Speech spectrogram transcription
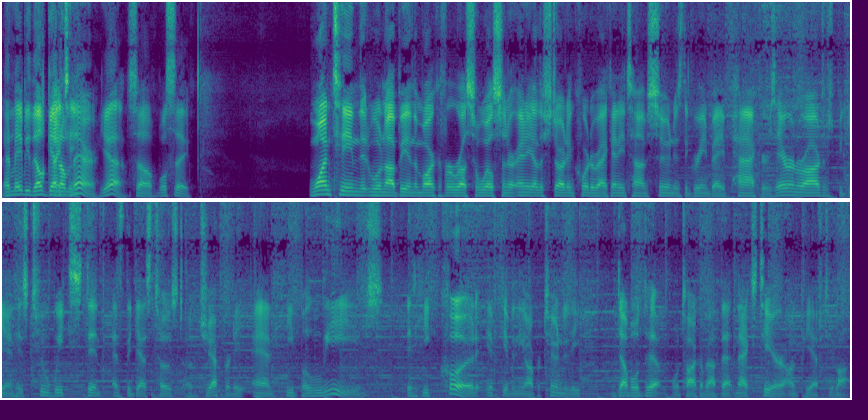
and maybe they'll get 19. them there. Yeah, so we'll see. One team that will not be in the market for Russell Wilson or any other starting quarterback anytime soon is the Green Bay Packers. Aaron Rodgers began his two week stint as the guest host of Jeopardy, and he believes that he could, if given the opportunity, double dip. We'll talk about that next here on PFT Live.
